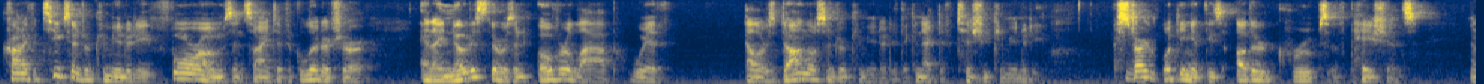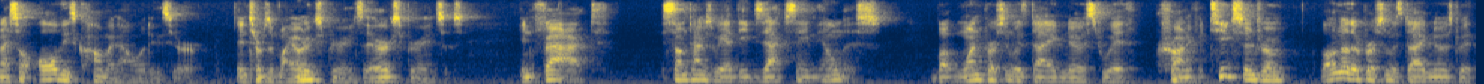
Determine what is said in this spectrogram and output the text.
chronic fatigue syndrome community, forums, and scientific literature, and I noticed there was an overlap with Ehlers-Danlos syndrome community, the connective tissue community. I started hmm. looking at these other groups of patients, and I saw all these commonalities here in terms of my own experience, their experiences. In fact, sometimes we had the exact same illness, but one person was diagnosed with chronic fatigue syndrome, while another person was diagnosed with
